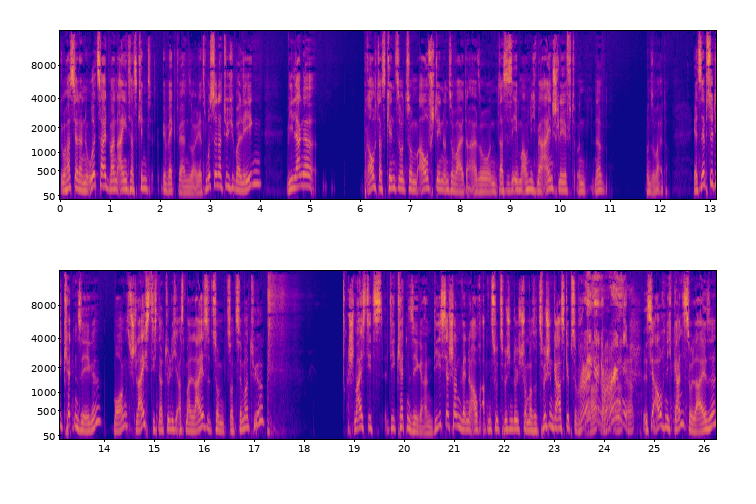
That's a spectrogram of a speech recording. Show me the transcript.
Du hast ja dann eine Uhrzeit, wann eigentlich das Kind geweckt werden soll. Jetzt musst du natürlich überlegen, wie lange braucht das Kind so zum Aufstehen und so weiter. Also, und dass es eben auch nicht mehr einschläft und, ne, und so weiter. Jetzt nimmst du die Kettensäge morgens, schleichst dich natürlich erstmal leise zum, zur Zimmertür, schmeißt die, die Kettensäge an. Die ist ja schon, wenn du auch ab und zu zwischendurch schon mal so Zwischengas gibst, so ist ja auch nicht ganz so leise.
